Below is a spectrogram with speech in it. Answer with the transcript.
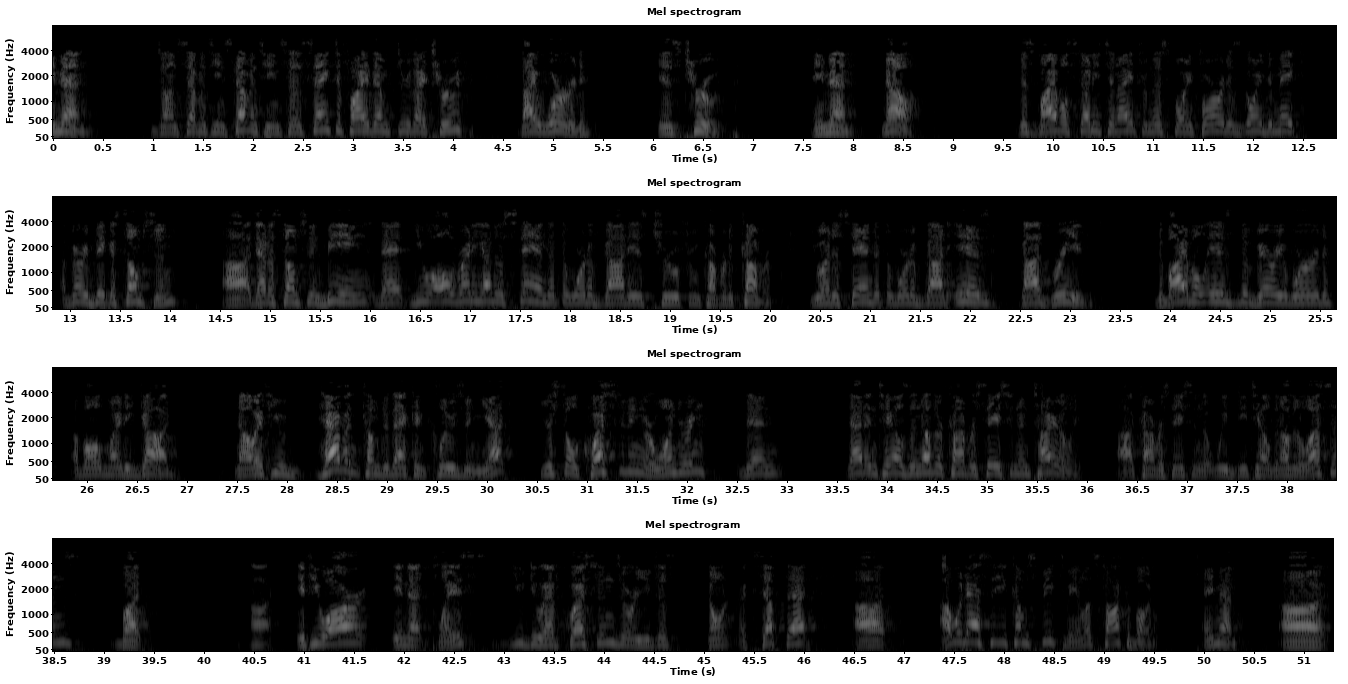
Amen. John 17, 17 says, Sanctify them through thy truth. Thy word is truth. Amen. Now, this Bible study tonight from this point forward is going to make a very big assumption. Uh, that assumption being that you already understand that the Word of God is true from cover to cover. You understand that the Word of God is God breathed. The Bible is the very Word of Almighty God. Now, if you haven't come to that conclusion yet, you're still questioning or wondering, then that entails another conversation entirely. A conversation that we've detailed in other lessons, but uh, if you are in that place, you do have questions or you just don't accept that, uh, I would ask that you come speak to me and let's talk about it. Amen. Uh,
